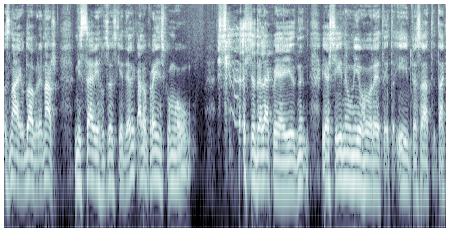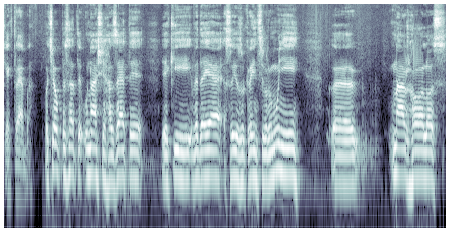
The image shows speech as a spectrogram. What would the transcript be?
знаю добре, наш місцевий гуцульський діалект, але українську мову ще, ще далеко я її я ще й не вмів говорити і писати так, як треба. Почав писати у наші газети, які видає Союз українців Румунії, е, наш голос,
